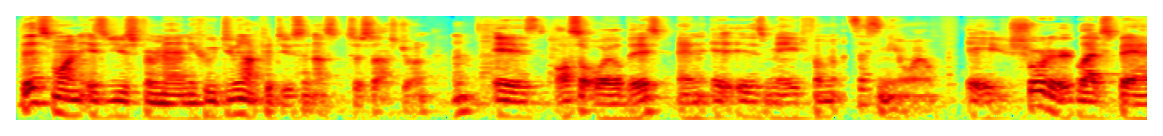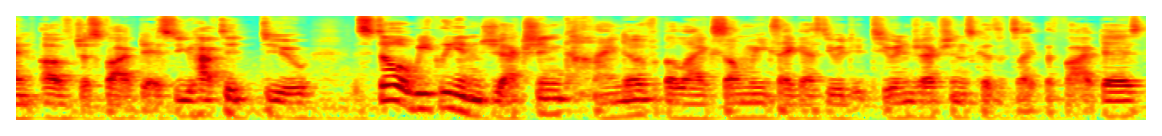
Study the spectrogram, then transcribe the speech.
This one is used for men who do not produce enough testosterone. It is also oil based and it is made from sesame oil. A shorter lifespan of just five days. So you have to do still a weekly injection kind of but like some weeks i guess you would do two injections because it's like the five days.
